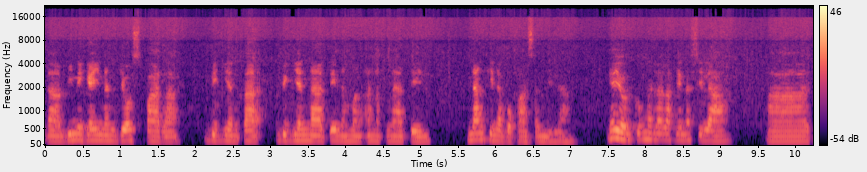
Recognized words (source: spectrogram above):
na binigay ng Diyos para bigyan, ta, bigyan natin ng mga anak natin ng kinabukasan nila. Ngayon, kung malalaki na sila at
